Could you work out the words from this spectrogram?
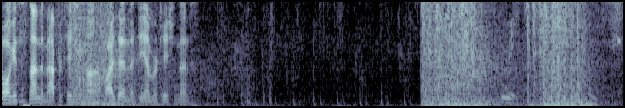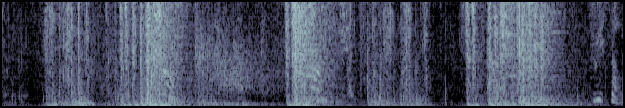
Oh, I guess it's not in the map rotation, huh? Why is it in the DM rotation then? Three souls.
